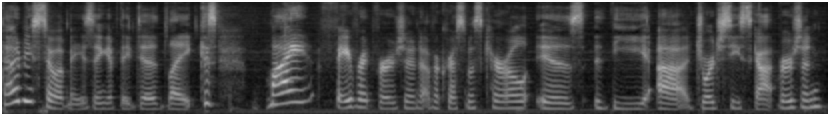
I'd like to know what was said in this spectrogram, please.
That would be so amazing if they did like because my favorite version of a Christmas Carol is the uh, George C. Scott version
